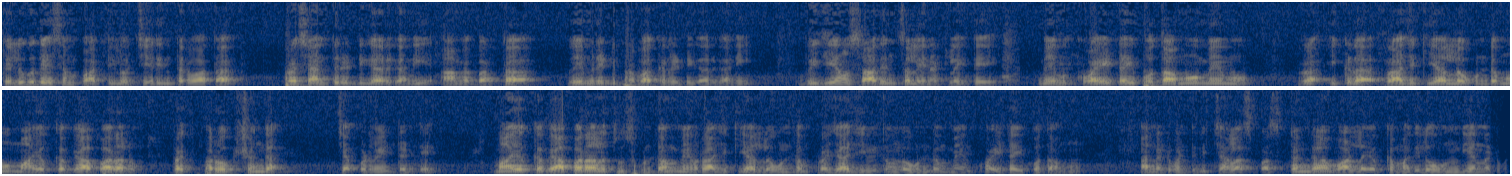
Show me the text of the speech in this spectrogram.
తెలుగుదేశం పార్టీలో చేరిన తర్వాత ప్రశాంతి రెడ్డి గారు కానీ ఆమె భర్త వేమిరెడ్డి ప్రభాకర్ రెడ్డి గారు కానీ విజయం సాధించలేనట్లయితే మేము క్వైట్ అయిపోతాము మేము ఇక్కడ రాజకీయాల్లో ఉండము మా యొక్క వ్యాపారాలు ప్ర పరోక్షంగా చెప్పడం ఏంటంటే మా యొక్క వ్యాపారాలు చూసుకుంటాం మేము రాజకీయాల్లో ఉండం ప్రజా జీవితంలో ఉండం మేము క్వైట్ అయిపోతాము అన్నటువంటిది చాలా స్పష్టంగా వాళ్ళ యొక్క మదిలో ఉంది అన్నటువంటి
